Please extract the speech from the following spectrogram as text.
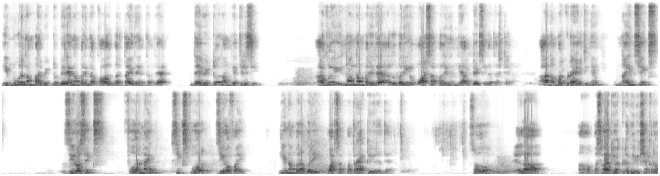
ಈ ಮೂರು ನಂಬರ್ ಬಿಟ್ಟು ಬೇರೆ ನಂಬರಿಂದ ಕಾಲ್ ಬರ್ತಾ ಇದೆ ಅಂತಂದ್ರೆ ದಯವಿಟ್ಟು ನಮಗೆ ತಿಳಿಸಿ. ಹಾಗೂ ಇನ್ನೊಂದು ನಂಬರ್ ಇದೆ, ಅದು ಬರೀ ವಾಟ್ಸಪ್ ಅಲ್ಲಿ ನಿಮಗೆ ಅಪ್ಡೇಟ್ ಸಿಗುತ್ತೆ ಅಷ್ಟೇ. ಆ ನಂಬರ್ ಕೂಡ ಹೇಳ್ತೀನಿ nine six zero six four nine six four zero five ಈ ನಂಬರ್ ಬರೀ ವಾಟ್ಸಪ್ ಮಾತ್ರ ಆಕ್ಟಿವ್ ಇರುತ್ತೆ. ಸೊ ಎಲ್ಲ ಬಸವ ಅಕಾಡೆಮಿ ವೀಕ್ಷಕರು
